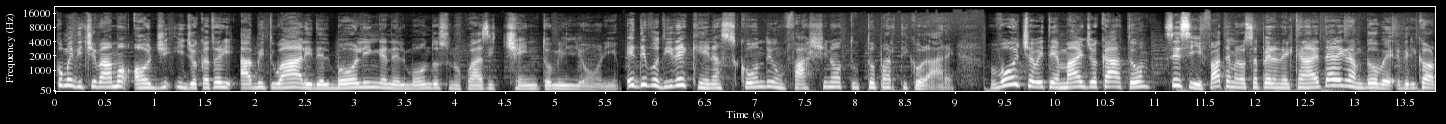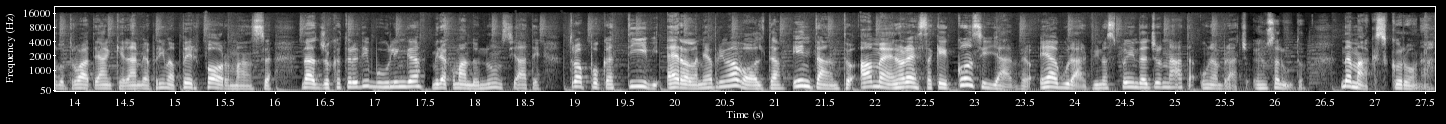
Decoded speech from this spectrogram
Come dicevamo, oggi i giocatori abituali del bowling nel mondo sono quasi 100 milioni e devo dire che nasconde un fascino tutto particolare. Voi ci avete mai giocato? Se sì, fatemelo sapere nel canale Telegram dove vi ricordo trovate anche la mia prima performance da giocatore di bowling. Mi raccomando, non siate troppo cattivi, era la mia prima volta. Intanto a me non resta che consigliarvelo e augurarvi una splendida giornata, un abbraccio e un saluto da Max Corona.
